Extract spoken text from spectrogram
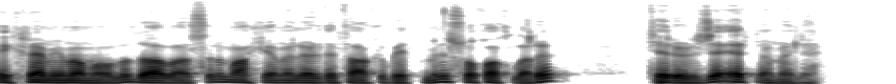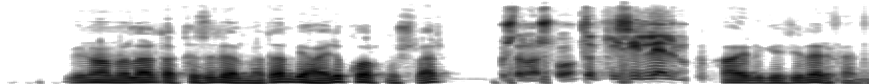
Ekrem İmamoğlu davasını mahkemelerde takip etmeli, sokakları terörize etmemeli. Yunanlılar da Kızıl Elma'dan bir hayli korkmuşlar. Kuşlarına. Kızıl Elma. Hayırlı geceler efendim.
